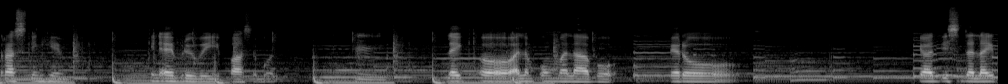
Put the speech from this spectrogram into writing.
trusting him in every way possible. Mm. Like, oh, alam kong malabo, pero God is the light.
